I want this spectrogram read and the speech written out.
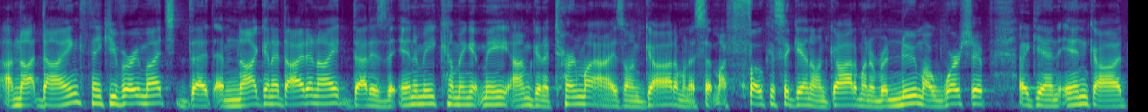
I'm not dying. Thank you very much. That I'm not going to die tonight. That is the enemy coming at me. I'm going to turn my eyes on God. I'm going to set my focus again on God. I'm going to renew my worship again in God.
